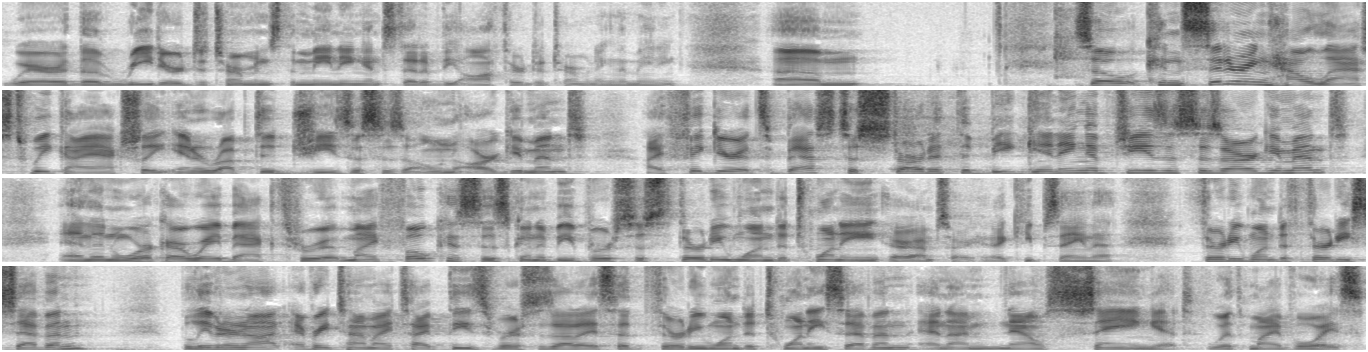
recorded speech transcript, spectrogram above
where the reader determines the meaning instead of the author determining the meaning. Um, so, considering how last week I actually interrupted Jesus' own argument, I figure it's best to start at the beginning of Jesus' argument and then work our way back through it. My focus is going to be verses 31 to 20, or I'm sorry, I keep saying that, 31 to 37. Believe it or not, every time I type these verses out, I said 31 to 27, and I'm now saying it with my voice.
